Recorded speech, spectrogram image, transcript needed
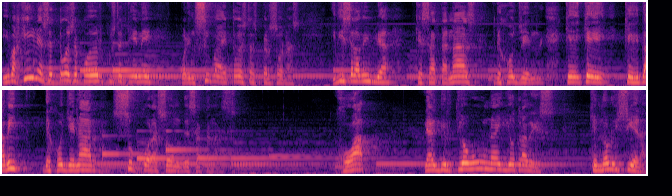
imagínese todo ese poder que usted tiene por encima de todas estas personas. Y dice la Biblia que Satanás dejó que, David dejó llenar su corazón de Satanás. Joab le advirtió una y otra vez que no lo hiciera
